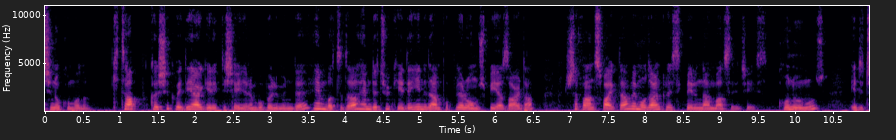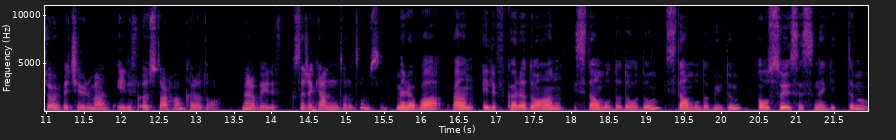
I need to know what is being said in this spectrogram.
Niçin okumalı? Kitap, kaşık ve diğer gerekli şeylerin bu bölümünde hem Batı'da hem de Türkiye'de yeniden popüler olmuş bir yazardan, Stefan Zweig'dan ve modern klasiklerinden bahsedeceğiz. Konuğumuz editör ve çevirmen Elif Öztarhan Karadoğan. Merhaba Elif, kısaca kendini tanıtır mısın? Merhaba, ben Elif Karadoğan. İstanbul'da doğdum, İstanbul'da büyüdüm. Avusturya Lisesi'ne gittim.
